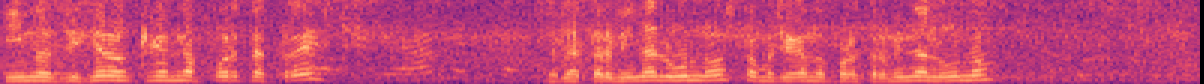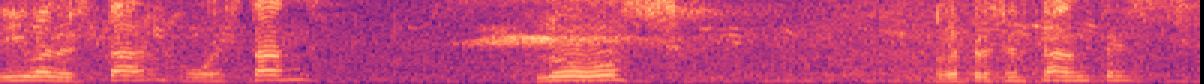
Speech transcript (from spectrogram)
Y nos dijeron que en la puerta 3 de la terminal 1, estamos llegando por la terminal 1, iban a estar o están los representantes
